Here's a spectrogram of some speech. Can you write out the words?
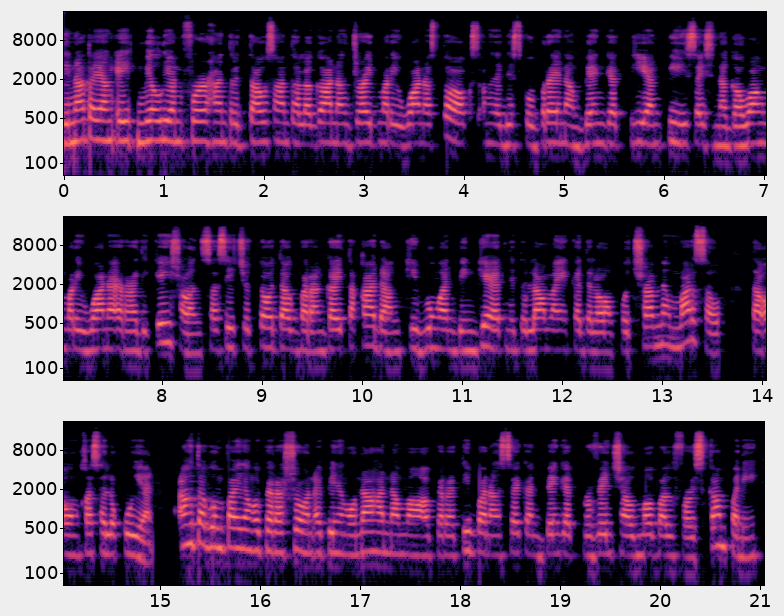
Tinatayang 8,400,000 talaga ng dried marijuana stocks ang nadiskubre ng Benguet PNP sa isinagawang marijuana eradication sa Sitio Todag, Barangay Takadang, Kibungan, Benguet nito lamang ika-29 ng Marso taong kasalukuyan. Ang tagumpay ng operasyon ay pinangunahan ng mga operatiba ng 2nd Benguet Provincial Mobile Force Company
